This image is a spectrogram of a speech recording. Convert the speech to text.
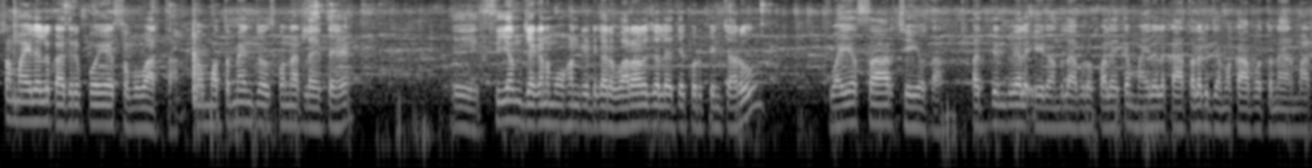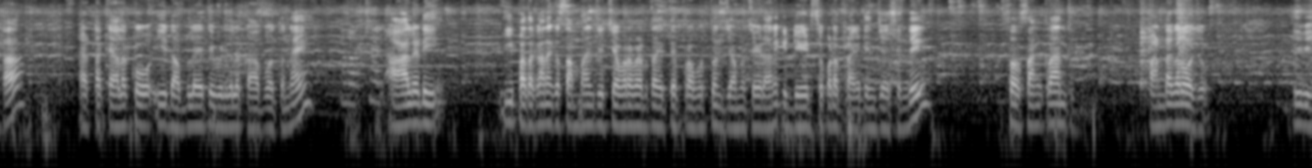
రాష్ట్ర మహిళలకు అదిరిపోయే శుభవార్త. సో మొత్తం మీద చూసుకున్నట్లయితే ఈ సీఎం జగన్మోహన్ రెడ్డి గారు వరాల జల్లు అయితే కురిపించారు. వైఎస్ఆర్ చేయూత. పద్దెనిమిది వేల ఏడు వందల యాభై రూపాయలు అయితే మహిళల ఖాతాలకు జమ కాబోతున్నాయి అన్నమాట ఎట్టకేలకు ఈ డబ్బులు అయితే విడుదల కాబోతున్నాయి. ఆల్రెడీ ఈ పథకానికి సంబంధించి చివరి విడత అయితే ప్రభుత్వం జమ చేయడానికి డేట్స్ కూడా ప్రకటించేసింది. సో సంక్రాంతి పండగ రోజు ఇవి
